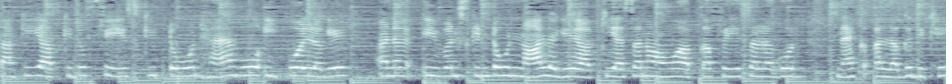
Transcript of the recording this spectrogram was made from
ताकि आपकी जो फेस की टोन है, वो इक्वल लगे इवन स्किन टोन ना लगे आपकी, ऐसा ना हो आपका फेस अलग और नेक अलग दिखे।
